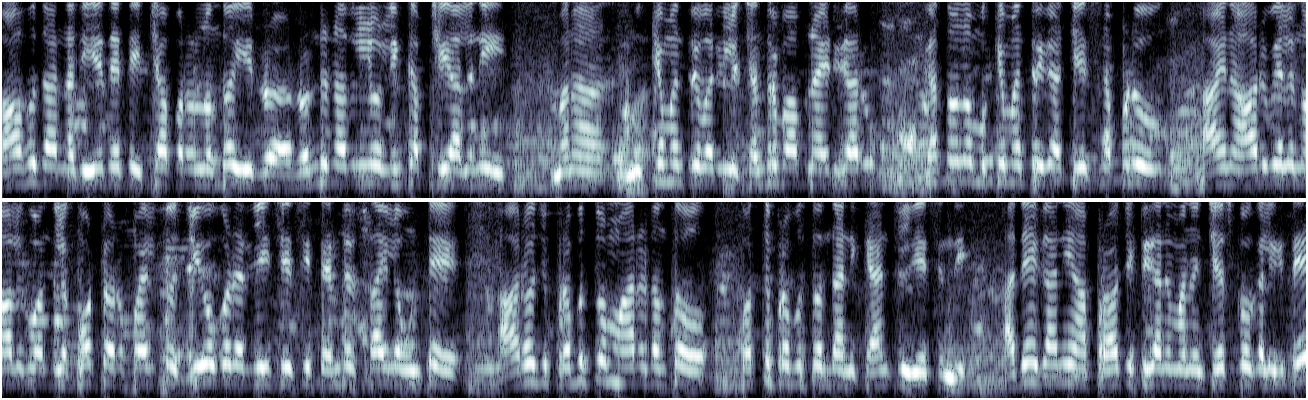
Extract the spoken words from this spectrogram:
బాహుదా నది ఏదైతే ఇచ్చాపురంలో ఉందో ఈ రెండు నదులను లింకప్ చేయాలని మన ముఖ్యమంత్రి వర్యులు చంద్రబాబు నాయుడు గారు గతంలో ముఖ్యమంత్రిగా చేసినప్పుడు ఆయన ఆరు వేల నాలుగు వందల కోట్ల రూపాయలతో జియో కూడా రిలీజ్ చేసి టెండర్ స్థాయిలో ఉంటే ఆ రోజు ప్రభుత్వం మారడంతో కొత్త ప్రభుత్వం దాన్ని క్యాన్సిల్ చేసింది. అదే గాని ఆ ప్రాజెక్ట్ గాని మనం చేసుకోగలిగితే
